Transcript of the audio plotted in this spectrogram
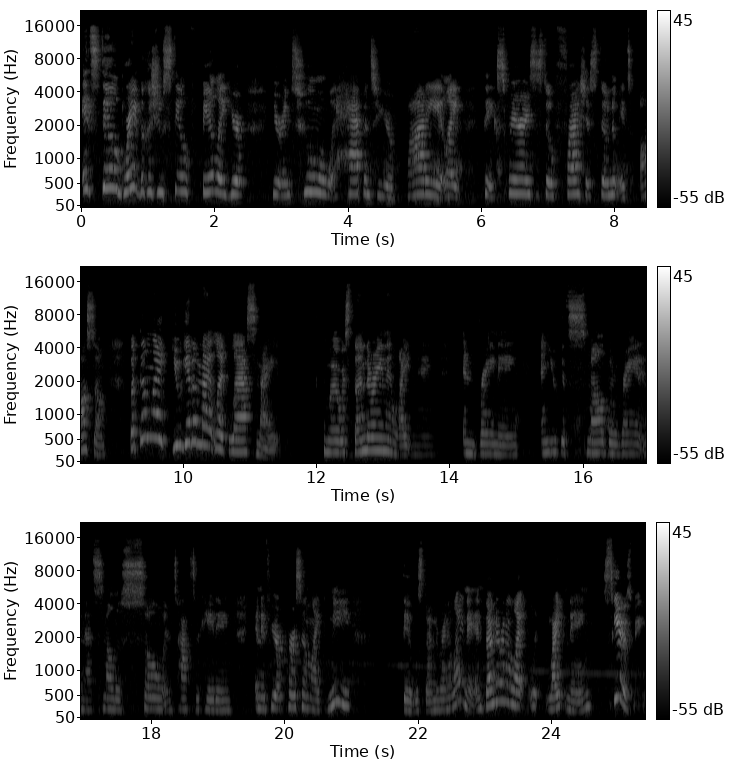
it's still great because you still feel it. You're, you're in tune with what happened to your body. Like, the experience is still fresh, it's still new, it's awesome. But then, like, you get a night like last night where it was thundering and lightning and raining and you could smell the rain, and that smell is so intoxicating. And if you're a person like me, there was thunder and lightning, and thunder and light- lightning scares me.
